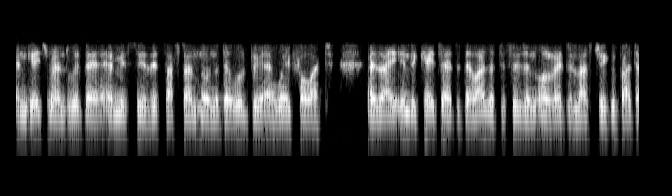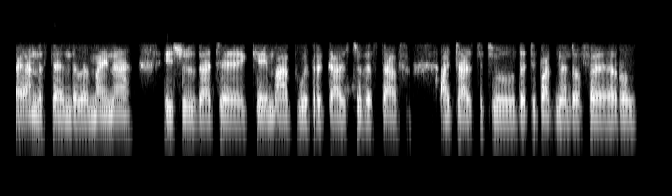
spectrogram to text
engagement with the MEC this afternoon, there will be a way forward. As I indicated, there was a decision already last week, but I understand there were minor issues that uh, came up with regards to the staff attached to the Department of uh, Roads.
